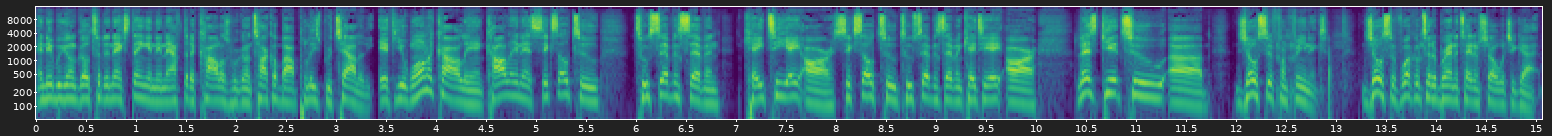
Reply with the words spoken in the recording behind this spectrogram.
and then we're to go to the next thing. And then after the callers, we're to talk about police brutality. If you want to call in, call in at 602 277 KTAR, 602 277 KTAR. Let's get to uh, Joseph from Phoenix. Joseph, welcome to the Brandon Tatum Show. What you got?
